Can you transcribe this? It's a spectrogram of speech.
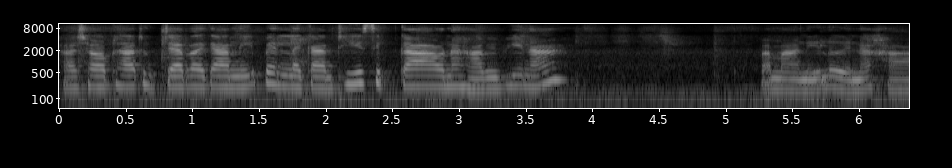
ถ้าชอบถ้าถูกใจรายการนี้เป็นรายการที่ 19 นะคะพี่พี่ๆนะ ประมาณนี้เลยนะคะ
